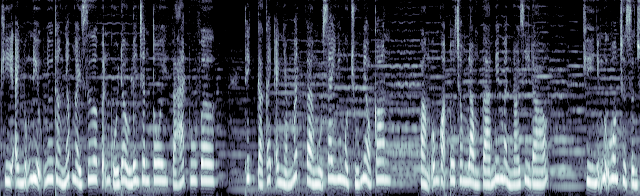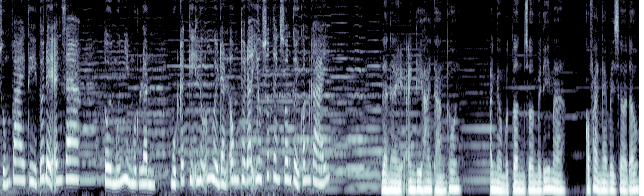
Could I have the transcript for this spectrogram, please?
khi anh nũng nịu như thằng nhóc ngày xưa vẫn cúi đầu lên chân tôi và hát vu vơ. Thích cả cách anh nhắm mắt và ngủ say như một chú mèo con. Hoàng ôm gọn tôi trong lòng và mê mẩn nói gì đó. Khi những nụ hôn trượt dần xuống vai thì tôi đẩy anh ra. Tôi muốn nhìn một lần, một cách kỹ lưỡng người đàn ông tôi đã yêu suốt thanh xuân thời con gái. Lần này anh đi hai tháng thôi. Anh ở một tuần rồi mới đi mà. Có phải ngay bây giờ đâu.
